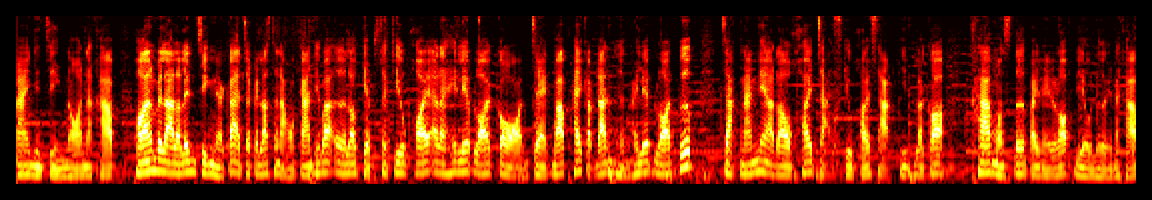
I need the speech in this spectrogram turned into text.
มากๆจริงๆเนาะนะครับเพราะงั้นเวลาเราเล่นจริงเนี่ยก็อาจจะเป็นลักษณะของการที่ว่าเออเราเก็บสกิลพอยต์อะไรให้เรียบร้อยก่อนแจกบัฟให้กับด้านถึงให้เรียบร้อยปุ๊บจากนั้นเนี่ยเราค่อยจ่ายสกิลพอยต์สามฮิตแล้วก็ฆ่ามอนสเตอร์ไปในรอบเดียวเลยนะครับ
